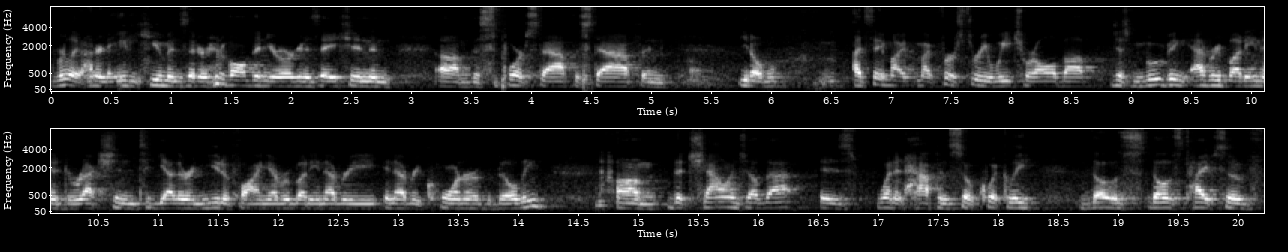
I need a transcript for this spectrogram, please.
really 180 humans that are involved in your organization and um, the support staff, the staff, and you know, I'd say my, my first three weeks were all about just moving everybody in a direction together and unifying everybody in every in every corner of the building. Um, the challenge of that is when it happens so quickly, those those types of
